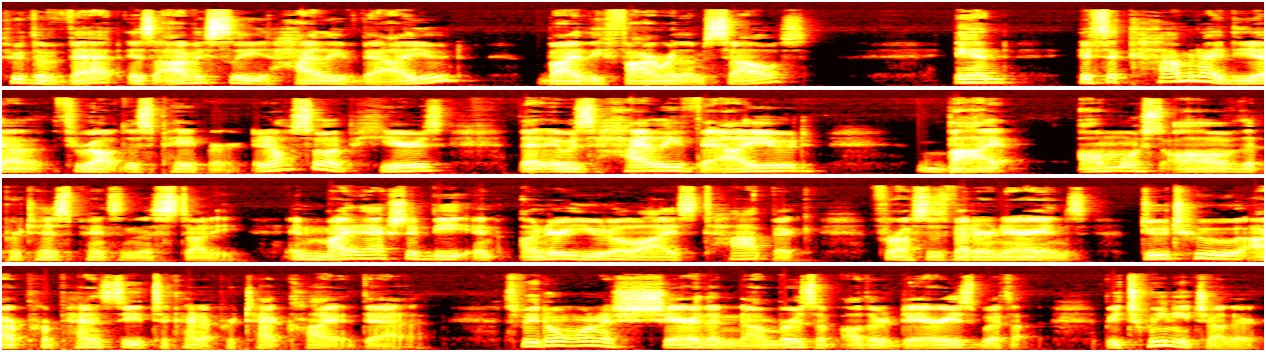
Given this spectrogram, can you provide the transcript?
through the vet is obviously highly valued by the farmer themselves, and it's a common idea throughout this paper. It also appears that it was highly valued by almost all of the participants in this study and might actually be an underutilized topic for us as veterinarians due to our propensity to kind of protect client data. So we don't want to share the numbers of other dairies with between each other,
